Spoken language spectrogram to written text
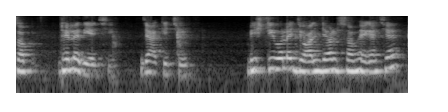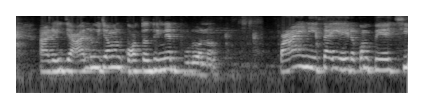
সব ঢেলে দিয়েছি, যা কিছু। বৃষ্টি বলে জল জল সব হয়ে গেছে। আর এই যে আলু যেমন কতদিনের পুরনো, পাইনি তাই এইরকম পেয়েছি,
